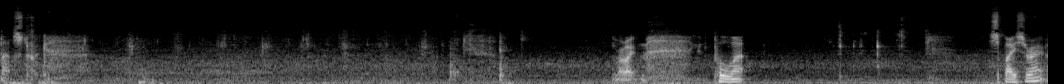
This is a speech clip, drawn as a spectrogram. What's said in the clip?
that stuck. Right, pull that spacer out.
